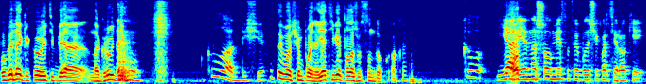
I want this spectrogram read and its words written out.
Угадай, какой у тебя нагрудник. Кладбище. Ну, Ты, в общем, понял. Я тебе положу в сундук. Ока. Кла... Я, Вот. я нашел место твоей будущей квартиры, окей.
